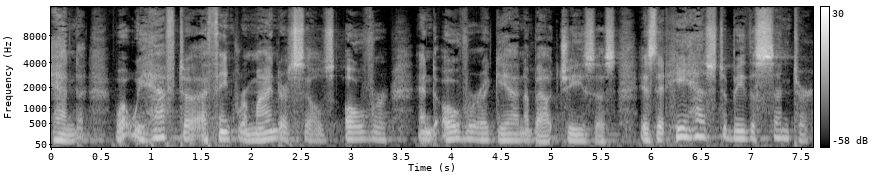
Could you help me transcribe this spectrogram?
And what we have to, I think, remind ourselves over and over again about Jesus is that He has to be the center.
